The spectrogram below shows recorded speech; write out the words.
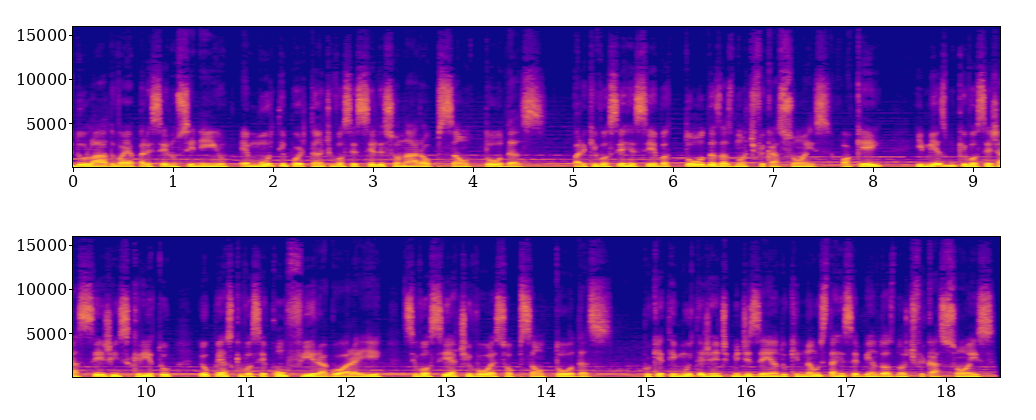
e do lado vai aparecer um sininho. É muito importante você selecionar a opção Todas para que você receba todas as notificações, ok? E mesmo que você já seja inscrito, eu peço que você confira agora aí se você ativou essa opção todas. Porque tem muita gente me dizendo que não está recebendo as notificações,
